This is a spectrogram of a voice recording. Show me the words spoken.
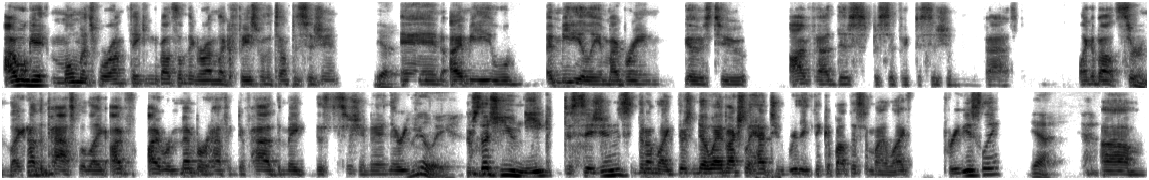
I will get moments where I'm thinking about something or I'm like faced with a tough decision, Yeah. and I immediately will immediately in my brain goes to, I've had this specific decision in the past, like about certain, like not the past, but like I've I remember having to have had to make this decision, and they're Really? they're such unique decisions that I'm like, there's no way I've actually had to really think about this in my life previously. Yeah. Um,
